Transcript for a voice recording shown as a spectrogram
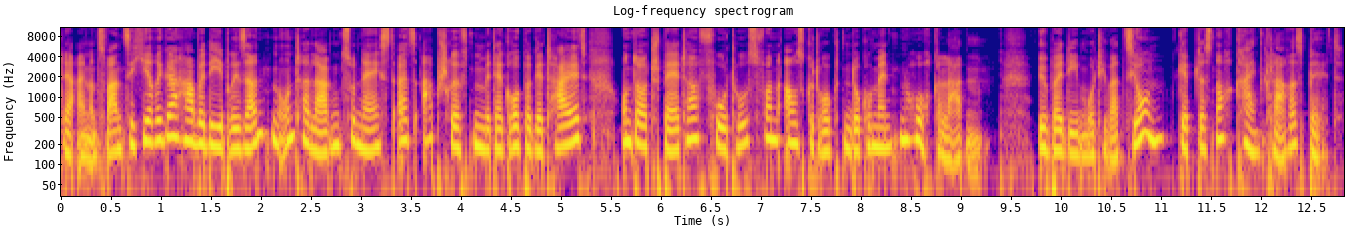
Der 21-Jährige habe die brisanten Unterlagen zunächst als Abschriften mit der Gruppe geteilt und dort später Fotos von ausgedruckten Dokumenten hochgeladen. Über die Motivation gibt es noch kein klares Bild.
